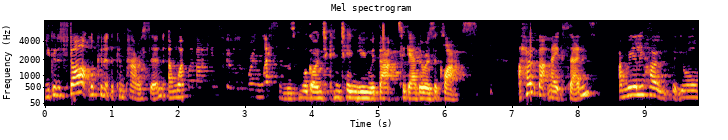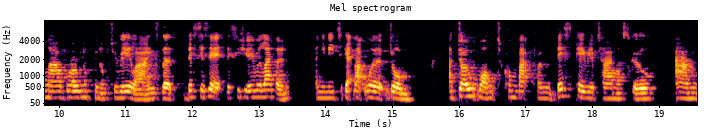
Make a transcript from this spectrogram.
you're going to start looking at the comparison, and when we're back lessons, we're going to continue with that together as a class. I hope that makes sense. I really hope that you're all now grown up enough to realise that this is it, this is year 11, and you need to get that work done. I don't want to come back from this period of time off school and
